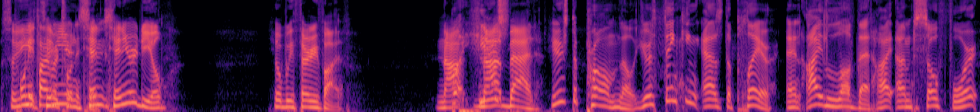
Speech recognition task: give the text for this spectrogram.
So you get 25 or 10 year, 10, 26. 10 year deal. He'll be 35. Not not bad. Here's the problem, though. You're thinking as the player, and I love that. I, I'm so for it.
